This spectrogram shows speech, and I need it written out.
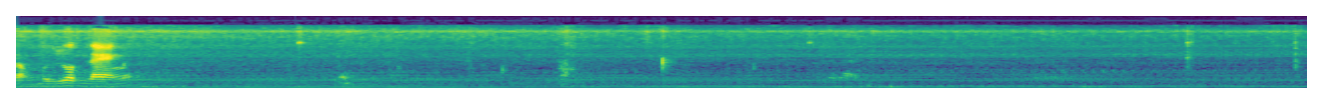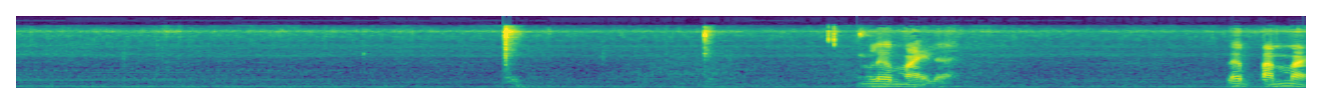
สองมือร่วมแรงแล้วเริ่มใหม่เลย เริ่มปั๊มใหม่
